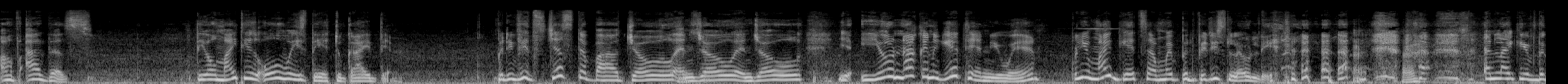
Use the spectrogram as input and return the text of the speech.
of others, the Almighty is always there to guide them. But if it's just about Joel and Joel and Joel, you're not going to get anywhere. Well, you might get somewhere, but very slowly. and like if the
